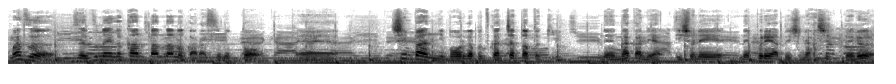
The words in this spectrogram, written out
まず説明が簡単なのからすると、えー、審判にボールがぶつかっちゃった時、ね、中に一緒に、ね、プレイヤーと一緒に走ってる、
